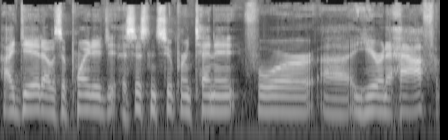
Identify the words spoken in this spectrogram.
I did. I was appointed assistant superintendent for uh, a year and a half,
